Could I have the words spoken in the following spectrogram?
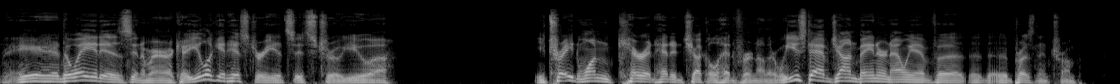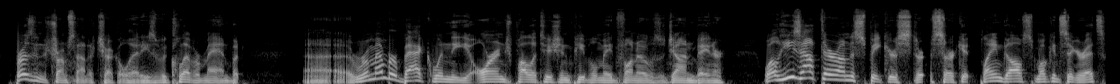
the way it is in America, you look at history. It's it's true. You uh, you trade one carrot-headed chucklehead for another. We used to have John Boehner. Now we have uh, President Trump. President Trump's not a chucklehead. He's a clever man. But uh, remember back when the orange politician people made fun of was John Boehner? Well, he's out there on the speakers circuit, playing golf, smoking cigarettes,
